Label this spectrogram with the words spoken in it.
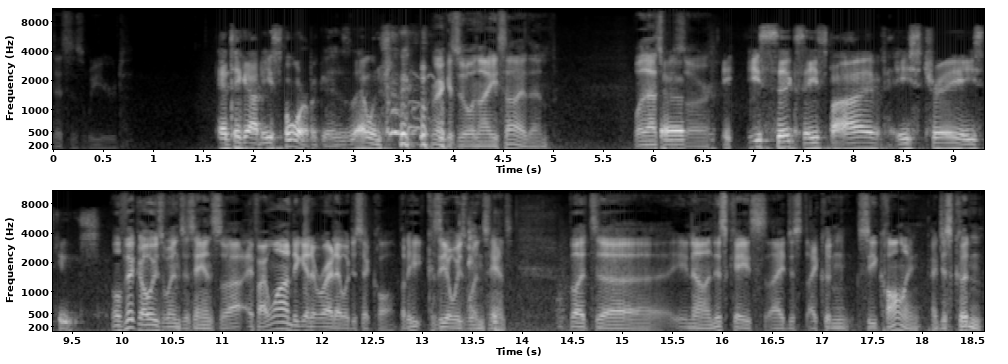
this is weird. And take out ace four because that one. Right, because it was an ace high then. Well, that's Uh, bizarre. ace six, ace five, ace trey, ace deuce. Well, Vic always wins his hands, so if I wanted to get it right, I would just say call, but because he, always wins hands. But uh, you know, in this case, I just I couldn't see calling. I just couldn't.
